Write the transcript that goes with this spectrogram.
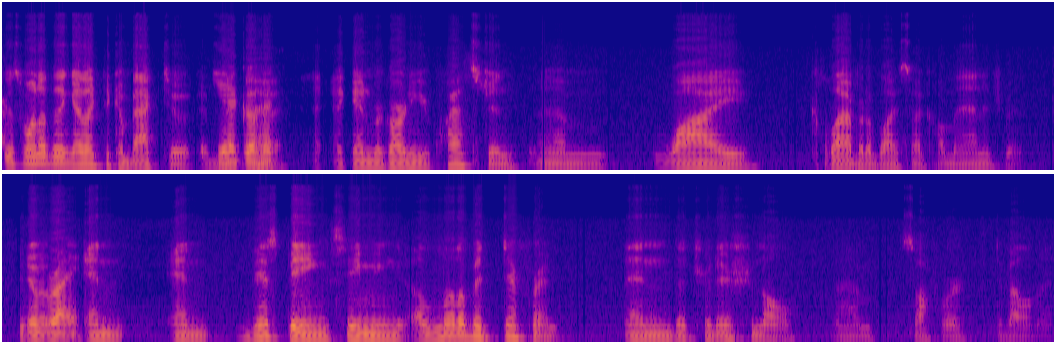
there's one other thing I'd like to come back to. Yeah, go uh, ahead. Again, regarding your question, um, why collaborative lifecycle management? You know, right. And and this being seeming a little bit different than the traditional um, software development.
